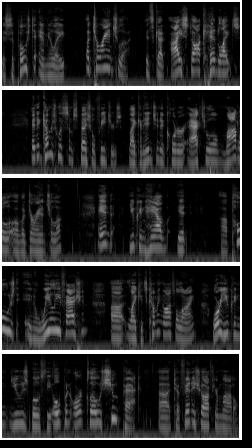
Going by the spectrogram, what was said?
is supposed to emulate a tarantula. It's got eye stalk headlights, and it comes with some special features, like an inch and a quarter actual model of a tarantula, and you can have it uh, posed in a wheelie fashion, uh, like it's coming off the line, or you can use both the open or closed chute pack uh, to finish off your model.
